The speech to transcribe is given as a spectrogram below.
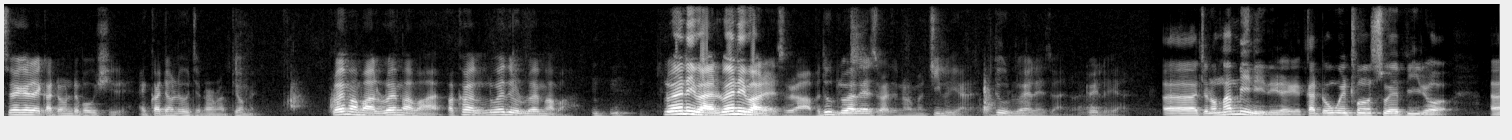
ဆွဲခဲ့တဲ့ကာတွန်းတစ်ပုဒ်ရှိတယ်အဲကာတွန်းလေးကိုကျွန်တော်တို့ပြောမယ်လွှဲမှာပါလွှဲမှာပါပခက်လွှဲသလိုလွှဲမှာပါလွှဲနေပါတယ်လွှဲနေပါတယ်ဆိုတာဘာလို့လွှဲလဲဆိုတာကျွန်တော်တို့ကြည့်လို့ရတယ်ဘာလို့လွှဲလဲဆိုတာတွေ့လို့ရတယ် အဲကျွန်တော်မှတ်မိနေသေးတယ်ကတ်တုံးဝင်းထွန်းဆွဲပြီးတော့အဲ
